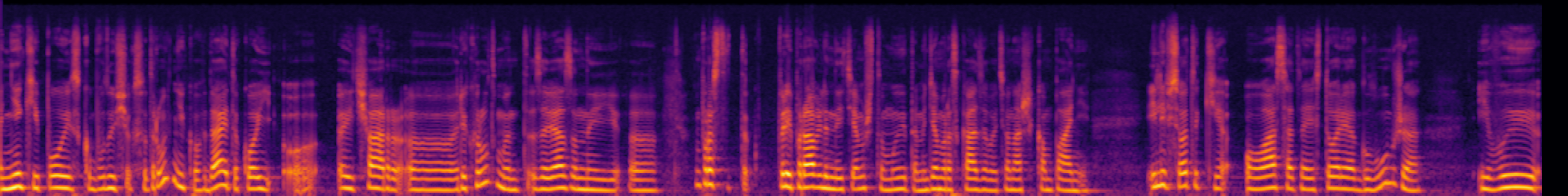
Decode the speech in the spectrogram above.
некий поиск будущих сотрудников, да, и такой HR-рекрутмент, э, завязанный, э, ну, просто так приправленный тем, что мы там идем рассказывать о нашей компании. Или все-таки у вас эта история глубже, и вы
